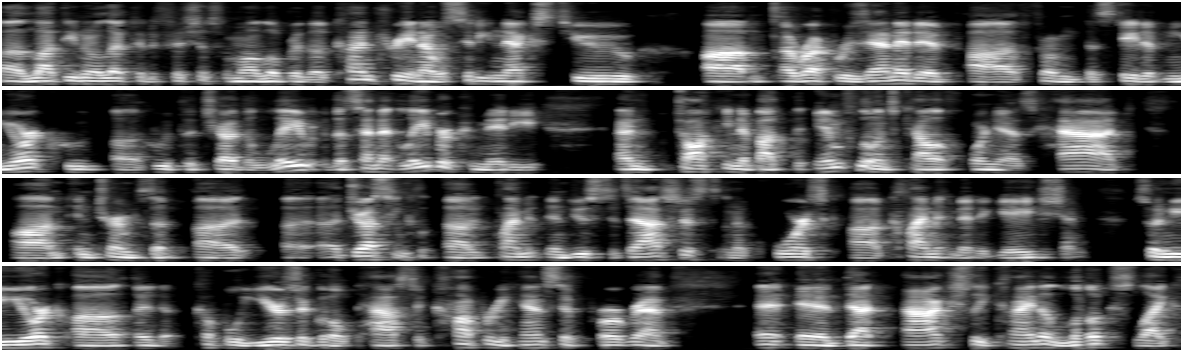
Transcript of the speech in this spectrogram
uh, Latino elected officials from all over the country. And I was sitting next to um, a representative uh, from the state of New York who uh, the chair of the labor the Senate Labor Committee and talking about the influence California has had um, in terms of uh, uh addressing uh, climate induced disasters and of course uh, climate mitigation. So New York a couple years ago passed a comprehensive program and, and that actually kind of looks like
